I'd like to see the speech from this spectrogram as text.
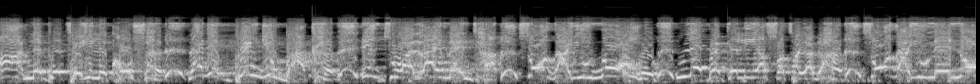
Ah, let it bring you back into alignment so that you know so that you may know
